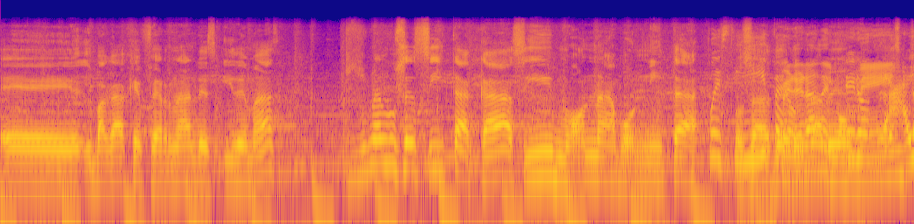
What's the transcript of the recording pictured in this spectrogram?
eh, el bagaje Fernández y demás, pues una lucecita acá, así, mona, bonita. Pues O sí, sea, de Pero era del vez. Pero, momento. ay,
